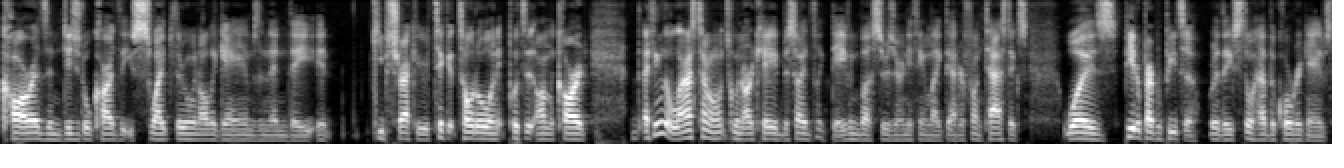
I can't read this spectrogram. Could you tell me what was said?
cards and digital cards that you swipe through in all the games, and then they it keeps track of your ticket total and it puts it on the card. I think the last time I went to an arcade, besides like Dave and Buster's or anything like that, or Fantastics, was Peter Piper Pizza, where they still had the quarter games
